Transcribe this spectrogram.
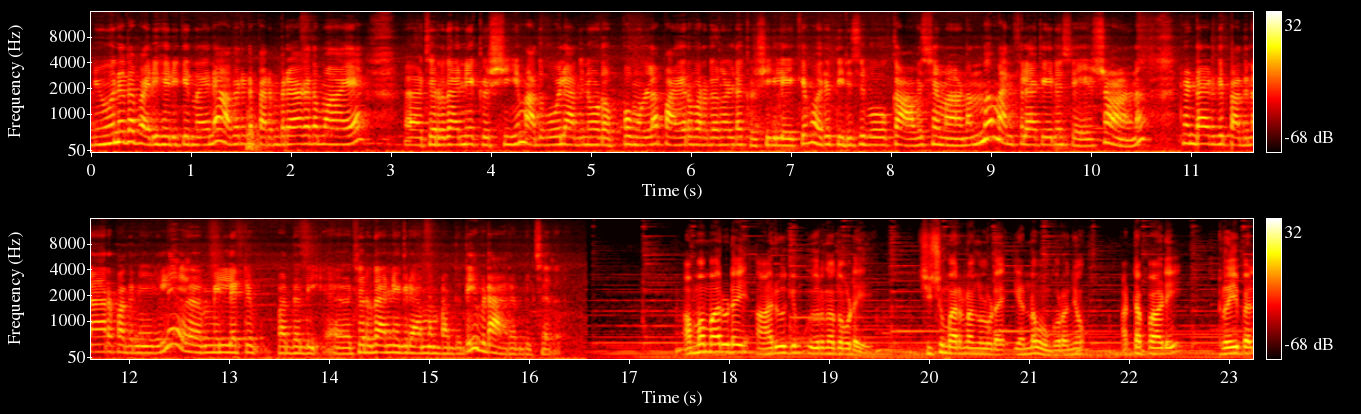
ന്യൂനത പരിഹരിക്കുന്നതിന് അവരുടെ പരമ്പരാഗതമായ ചെറുധാന്യ കൃഷിയും അതുപോലെ അതിനോടൊപ്പമുള്ള പയർവർഗങ്ങളുടെ കൃഷിയിലേക്കും ഒരു തിരിച്ചുപോക്ക് ആവശ്യമാണെന്ന് മനസ്സിലാക്കിയതിന് ശേഷമാണ് രണ്ടായിരത്തി പതിനാറ് പതിനേഴിൽ മില്ലറ്റ് പദ്ധതി ചെറുധാന്യ ഗ്രാമം പദ്ധതി ഇവിടെ ആരംഭിച്ചത്. അമ്മമാരുടെ ആരോഗ്യം ഉയർന്നതോടെ ശിശുമരണങ്ങളുടെ എണ്ണവും കുറഞ്ഞു. Attappadi tribal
